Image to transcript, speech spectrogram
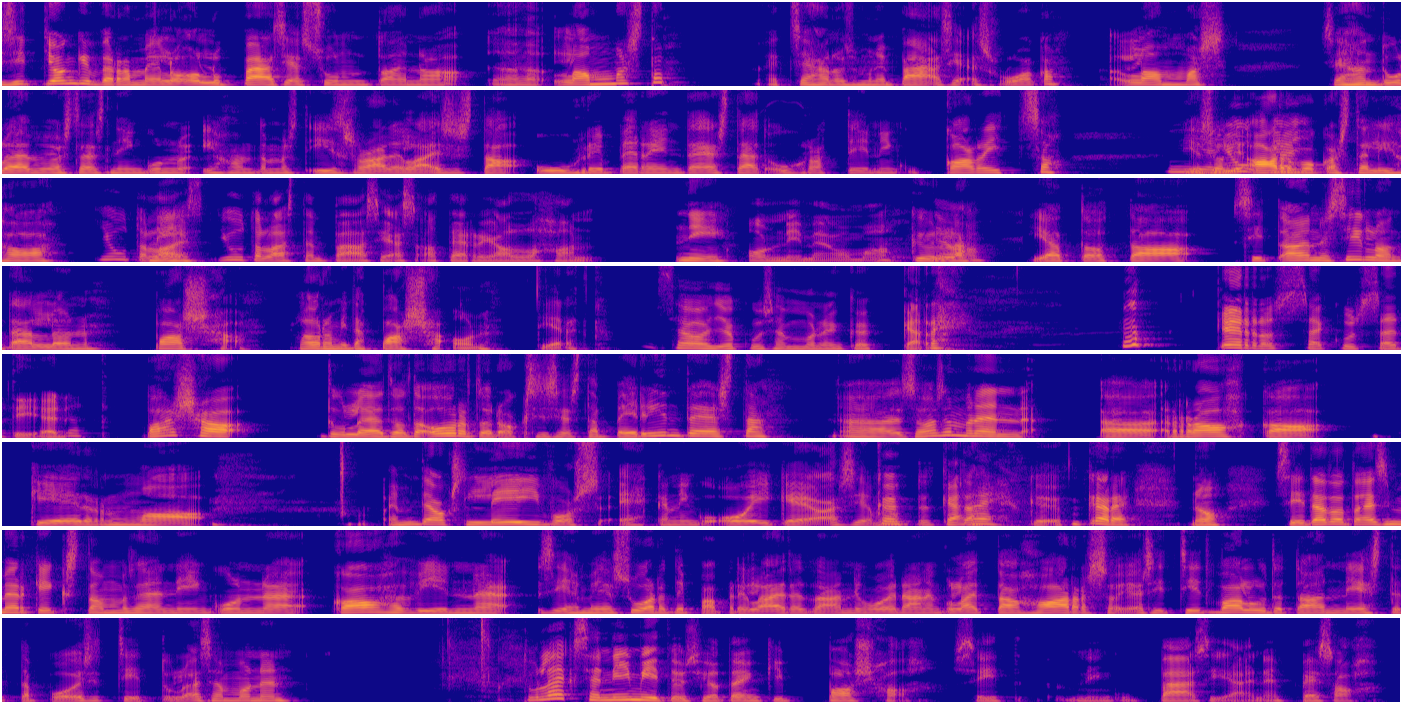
Sitten jonkin verran meillä on ollut pääsiäissunnuntaina äh, lammasta. Että sehän on semmoinen pääsiäisruoka. Lammas sehän tulee myös tästä niin kuin ihan tämmöistä israelilaisesta uhriperinteestä, että uhrattiin niin kuin karitsa, niin, ja se oli ju- arvokasta lihaa. Juutalais- niin. Juutalaisten pääsiäisateriallahan niin. on nimenomaan. Kyllä. Joo. Ja tota, sitten aina silloin tällöin pasha. Laura, mitä pasha on, tiedätkö? Se on joku semmoinen kökkäre. Kerro sä, kun sä tiedät. Pasha tulee tuolta ortodoksisesta perinteestä. Se on semmoinen rahka kerma, en tiedä, onko leivos ehkä niinku oikea asia. Kökkäre. Mutta että, kökkäre. No, siitä tota esimerkiksi tommoseen niinku kahvin, siihen meidän suoratipapri laitetaan, niin voidaan niinku laittaa harso ja sitten siitä valutetaan nestettä pois, että siitä tulee semmoinen... Tuleeko se nimitys jotenkin pasha, siitä niinku pääsiäinen, pesah?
